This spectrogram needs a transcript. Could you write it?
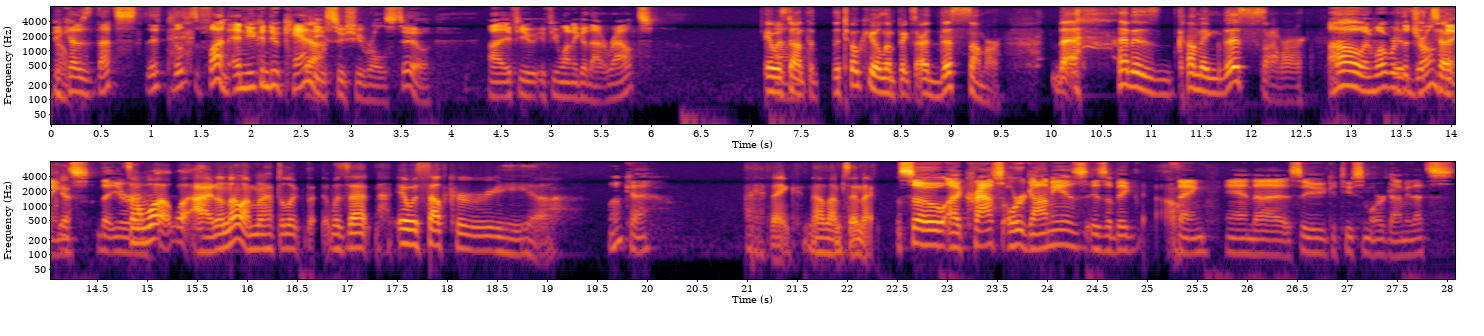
because that's it, that's fun, and you can do candy Yeah. sushi rolls too, uh, if you if you want to go that route. It was not the the Tokyo Olympics are this summer. That that is coming this summer. Oh, and what were the drone Tokyo. things that you're? So what, what? I don't know. I'm gonna have to look. Was that? It was South Korea, Okay. I think. Now that I'm saying that. So uh, crafts origami is is a big Oh. thing, and uh, so you could teach some origami. That's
